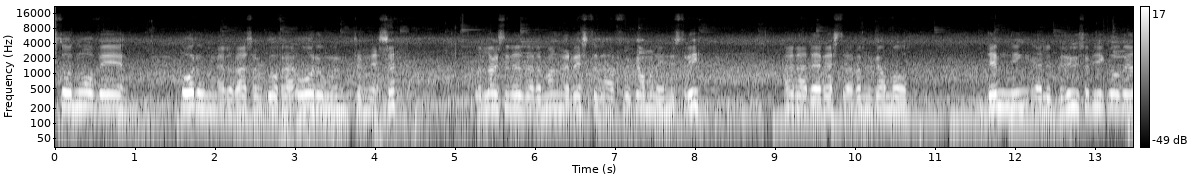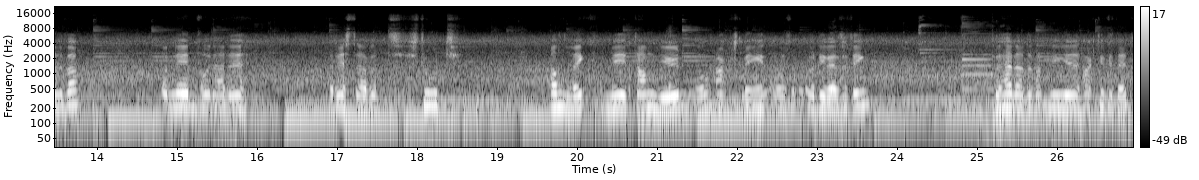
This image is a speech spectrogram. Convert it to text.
står nå ved Årungen-elva, som går fra Årungen til Nesset. Og langs den elva er det mange rester av gammel industri. Her er det rester av en gammel demning, eller bru, som gikk over elva. Og nedenfor er det rester av et stort anlegg med tannhjul og akslinger og, og diverse. Så her har det vært mye aktivitet.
